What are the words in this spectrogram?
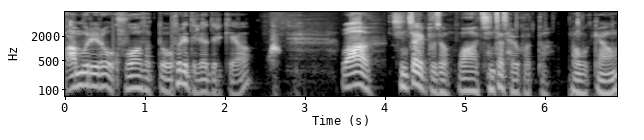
마무리로 구워서 또 소리 들려드릴게요. 와 진짜 예쁘죠? 와 진짜 잘 구웠다. 먹어볼게요.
